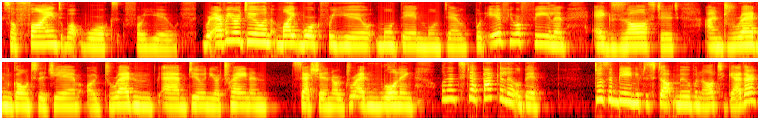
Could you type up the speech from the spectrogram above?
So find what works for you. Whatever you're doing might work for you month in, month out. But if you're feeling exhausted and dreading going to the gym or dreading um, doing your training session or dreading running, well, then step back a little bit. Doesn't mean you have to stop moving altogether,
